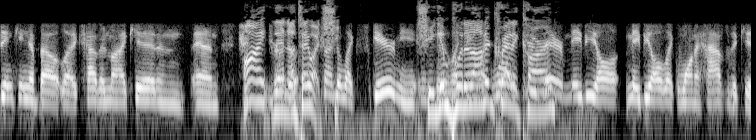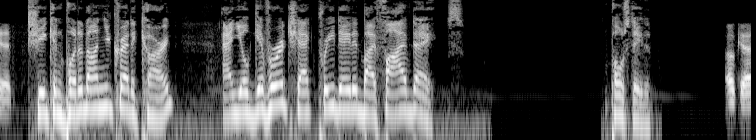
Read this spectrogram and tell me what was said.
thinking about like having my kid and and All right, then to- I'll tell you what, trying she- to like scare me. she can like, put it on like, her well, credit card. There, maybe I'll maybe I'll like want to have the kid. She can put it on your credit card, and you'll give her a check predated by five days. Post-dated. Okay.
